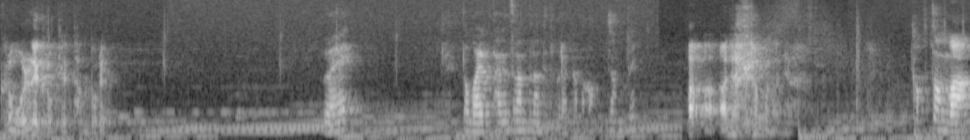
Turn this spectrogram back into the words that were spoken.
그럼 원래 그렇게 당돌해? 왜? 너 말고 다른 사람들한테도 그럴까봐 걱정돼? 아, 아 아니야 그런 건 아니야. 걱정 마.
